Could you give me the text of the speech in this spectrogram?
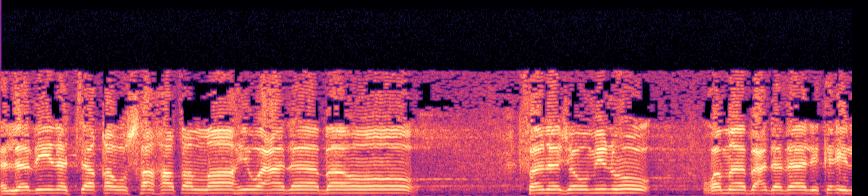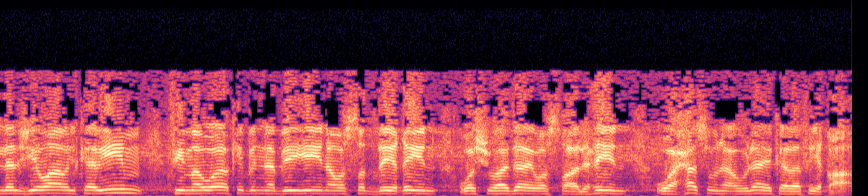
الذين اتقوا سخط الله وعذابه. فنجوا منه وما بعد ذلك إلا الجوار الكريم في مواكب النبيين والصديقين والشهداء والصالحين وحسن أولئك رفيقا.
